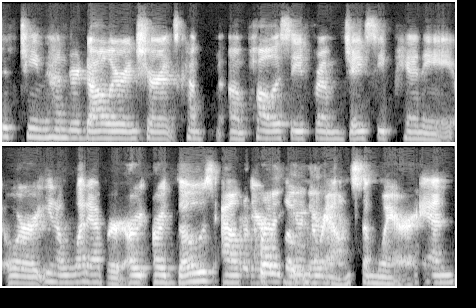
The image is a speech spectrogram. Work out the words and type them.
$1500 insurance com- um, policy from jc penney or you know whatever are, are those out Or there floating union. around somewhere? And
